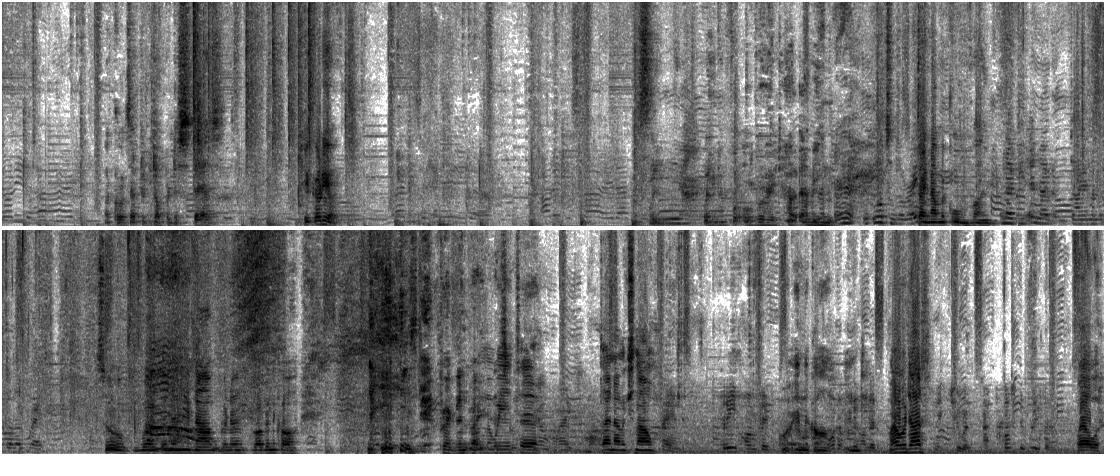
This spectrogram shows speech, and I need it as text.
My court's at the top of the stairs. Jake, hurry up. See. What do for override? I mean, Uh, what's override? dynamic override. No, be- uh, no, dynamic override. So we're gonna leave now. We're gonna vlog in the car. He's pregnant right on the way to Dynamix now. We're in the car. And where are we, Dad? across the river Well,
